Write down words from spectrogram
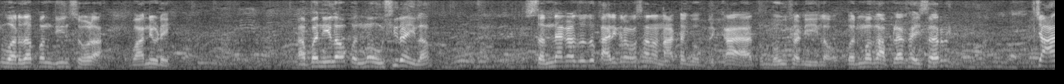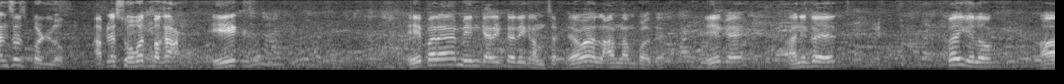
वर्धापन दिन सोहळा वानिवडे. आपण इलाव पण मग उशिरा इलाव संध्याकाळचा जो कार्यक्रम असा ना नाटक वगैरे काय आता भाऊसाठी इलाव पण मग आपल्या खायसर चान्सच पडलो. आपल्यासोबत बघा एक हे पण आहे मेन कॅरेक्टर एक आमचा. एवढा लांब लांब पळतंय. एक आहे आणि काय? काय गेलो हा.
